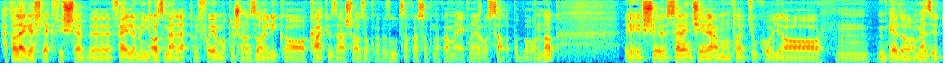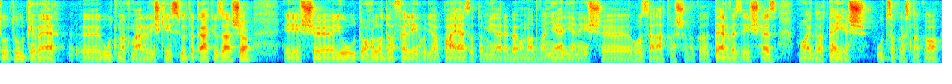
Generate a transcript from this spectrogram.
Hát a leges legfrissebb fejlemény az mellett, hogy folyamatosan zajlik a kátyúzása azoknak az útszakaszoknak, amelyek nagyon rossz állapotban vannak és szerencsére elmondhatjuk, hogy a, mm, például a mezőtó túlkeve útnak már el is készült a kátyúzása, és jó úton halad a felé, hogy a pályázat, ami erre be van adva, nyerjen, és hozzáláthassanak a tervezéshez, majd a teljes útszakasznak a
